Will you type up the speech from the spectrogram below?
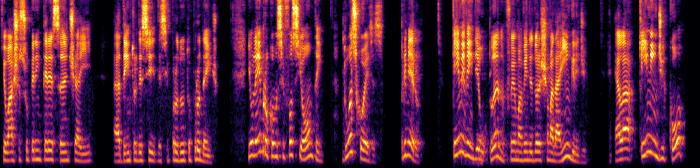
que eu acho super interessante aí uh, dentro desse, desse produto prudente. E eu lembro como se fosse ontem duas coisas. Primeiro, quem me vendeu o plano, que foi uma vendedora chamada Ingrid, ela, quem me indicou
